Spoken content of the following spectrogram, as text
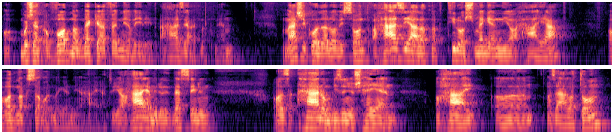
A, bocsánat, a vadnak be kell fedni a vérét, a házi állatnak nem. A másik oldalról viszont a házi állatnak tilos megenni a háját, a vadnak szabad megenni a háját. Ugye a háj, amiről itt beszélünk, az három bizonyos helyen a háj az állaton,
